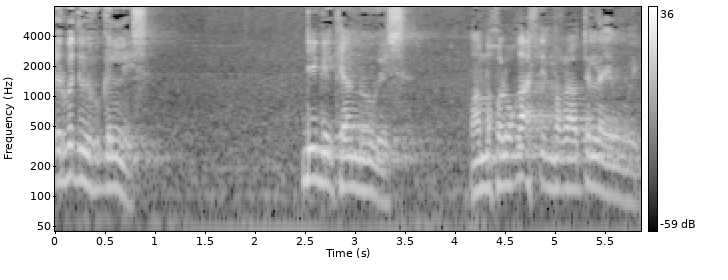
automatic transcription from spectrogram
irbaddi bay ku gelinaysa dhiiggay kaa nuugaysa? Waa makhluuqaad maqaatilahi wey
